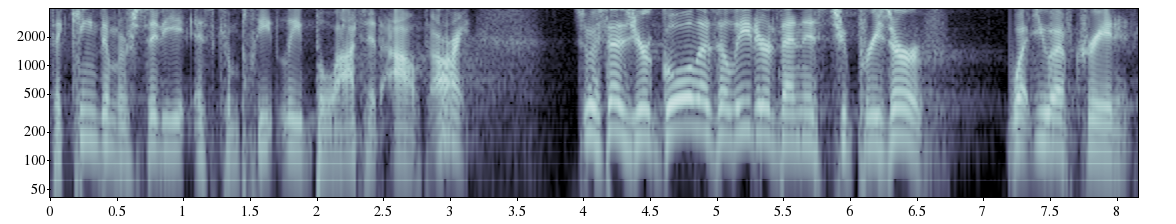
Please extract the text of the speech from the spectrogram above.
the kingdom or city is completely blotted out. All right. So he says, Your goal as a leader then is to preserve what you have created.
